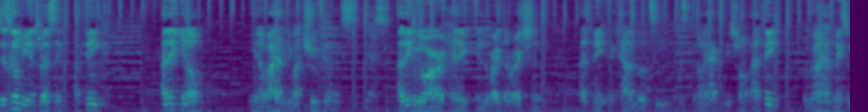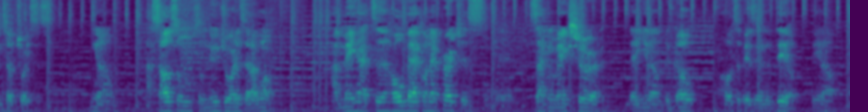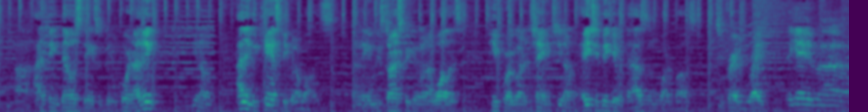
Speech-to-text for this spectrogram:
it's gonna be interesting. I think, I think you know, you know, if I had to give my true feelings, Yes. I think we are heading in the right direction. I think accountability is going to have to be strong. I think we're going to have to make some tough choices. You know, I saw some some new Jordans that I want. I may have to hold back on that purchase so I can make sure that you know the goat holds up his end of the deal. You know, uh, I think those things would be important. I think, you know, I think we can speak with our wallets. I think if we start speaking with our wallets, people are going to change. You know, HEB gave a thousand water bottles to Prairie, View, right? They gave uh,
